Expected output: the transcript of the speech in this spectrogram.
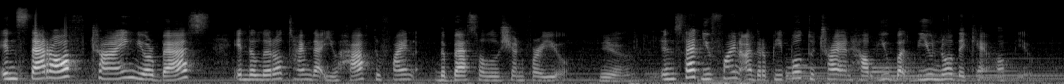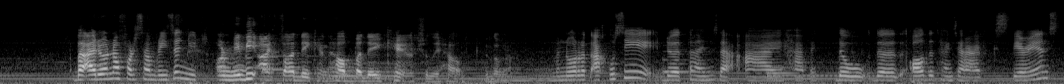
Instead of trying your best in the little time that you have to find the best solution for you. Yeah. Instead, you find other people to try and help you, but you know they can't help you. But I don't know for some reason you. Or maybe I thought they can help but they can't actually help gitu kan. Menurut aku sih, the times that I have the the all the times that I've experienced,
